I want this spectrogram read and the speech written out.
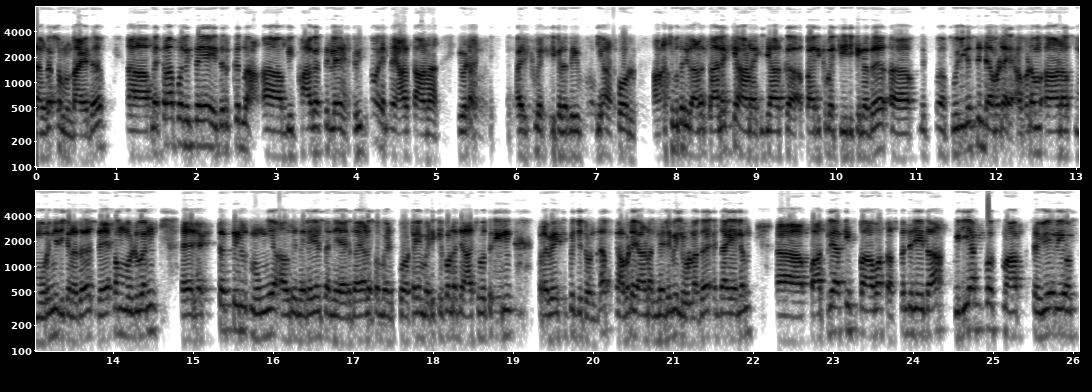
സംഘർഷം ഉണ്ടായത് മെത്രാ മെത്രാപൊലിത്തയെ എതിർക്കുന്ന വിഭാഗത്തിലെ റിജോ എന്നയാൾക്കാണ് ഇവിടെ പരിക്ക് പറ്റിയിരിക്കുന്നത് ഇയാൾ ഇപ്പോൾ ആശുപത്രിയിലാണ് തലയ്ക്കാണ് ഇയാൾക്ക് പരിക്ക് പറ്റിയിരിക്കുന്നത് പുരികത്തിന്റെ അവിടെ അവിടെ ആണ് മുറിഞ്ഞിരിക്കുന്നത്. ദേഹം മുഴുവൻ രക്തത്തിൽ മുങ്ങിയ ഒരു നിലയിൽ തന്നെയായിരുന്നു. അയാൾ ഇപ്പം കോട്ടയം മെഡിക്കൽ കോളേജ് ആശുപത്രിയിൽ പ്രവേശിപ്പിച്ചിട്ടുണ്ട്. അവിടെയാണ് നിലവിലുള്ളത്. എന്തായാലും പാത്രിയാക്കി പാവ സസ്പെൻഡ് ചെയ്ത പിരിയാക്കോസ് മാർ സെവേറിയോസ്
